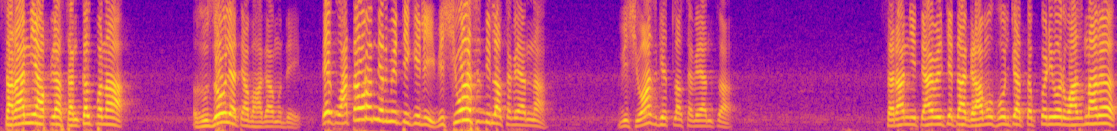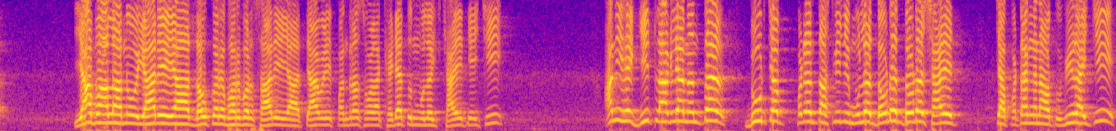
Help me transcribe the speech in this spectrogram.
सरांनी आपल्या संकल्पना रुजवल्या त्या भागामध्ये. एक वातावरण निर्मिती केली विश्वास दिला सगळ्यांना. विश्वास घेतला सगळ्यांचा. सरांनी त्यावेळच्या त्या ग्रामोफोनच्या तपकडीवर वाजणारं या बालानो या रे या लवकर भरभर सारे या. त्यावेळी पंधरा सोळा खेड्यातून मुलं शाळेत यायची. आणि हे गीत लागल्यानंतर दूरच्या पर्यंत असलेली मुलं दौडत दौडत शाळेच्या पटांगणात उभी राहायची.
